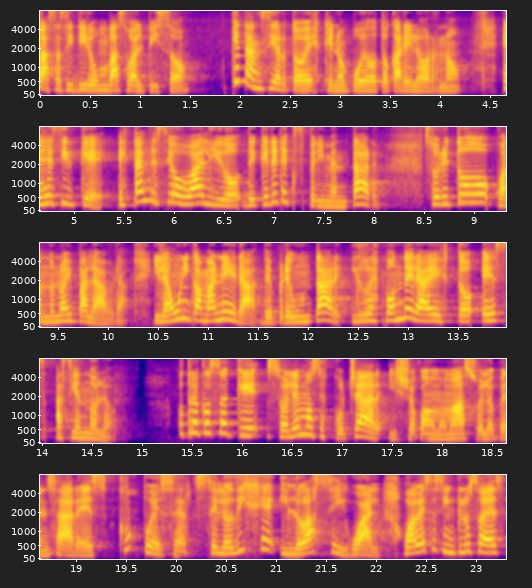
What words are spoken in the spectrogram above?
¿Qué pasa si tiro un vaso al piso? ¿Qué tan cierto es que no puedo tocar el horno? Es decir, que está el deseo válido de querer experimentar, sobre todo cuando no hay palabra. Y la única manera de preguntar y responder a esto es haciéndolo. Otra cosa que solemos escuchar, y yo como mamá suelo pensar, es, ¿cómo puede ser? Se lo dije y lo hace igual. O a veces incluso es,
